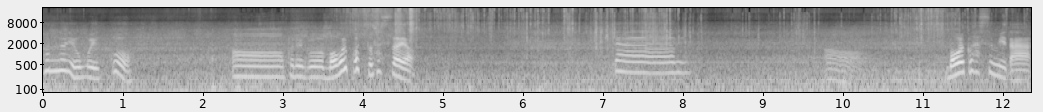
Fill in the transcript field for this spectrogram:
첫눈이 오고 있고 어, 그리고 먹을 것도 샀어요. 짠! 어, 먹을 거 샀습니다.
